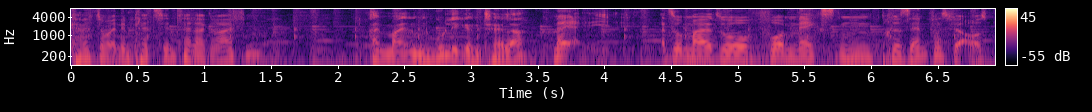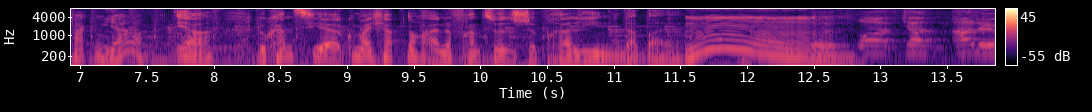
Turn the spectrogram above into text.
kann ich noch mal in den Plätzchenteller greifen? An meinen Hooligan-Teller? Naja, also mal so vor dem nächsten Präsent, was wir auspacken, ja. Ja, du kannst hier, guck mal, ich habe noch eine französische Praline dabei. Mmh. Die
